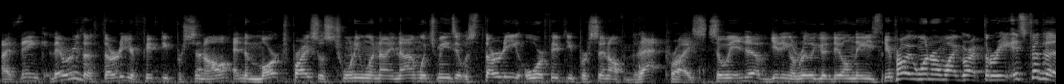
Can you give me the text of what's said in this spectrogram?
I think, they were either 30 or 50% off, and the marked price was $21.99, which means it was 30 or 50% off that price. So we ended up getting a really good deal on these. You're probably wondering why I grabbed three. It's for the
